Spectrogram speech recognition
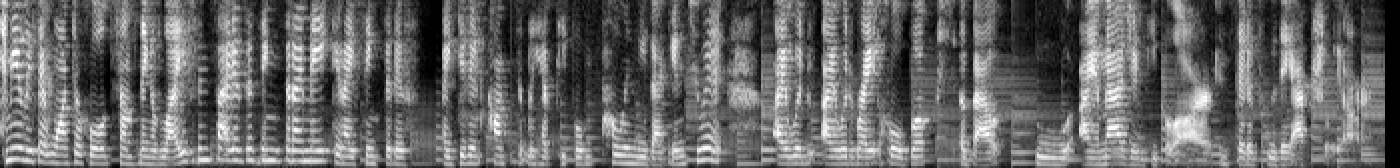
to me at least I want to hold something of life inside of the things that I make. And I think that if I didn't constantly have people pulling me back into it, I would I would write whole books about who I imagine people are instead of who they actually are.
